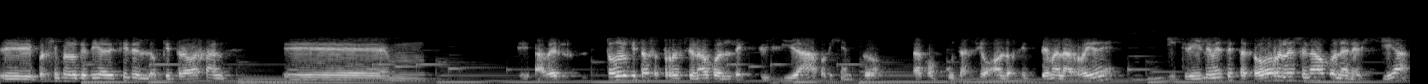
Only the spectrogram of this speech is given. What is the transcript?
eh, por ejemplo, lo que te iba a decir, es los que trabajan, eh, a ver, todo lo que está relacionado con electricidad, por ejemplo, la computación, los sistemas, las redes, increíblemente está todo relacionado con la energía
